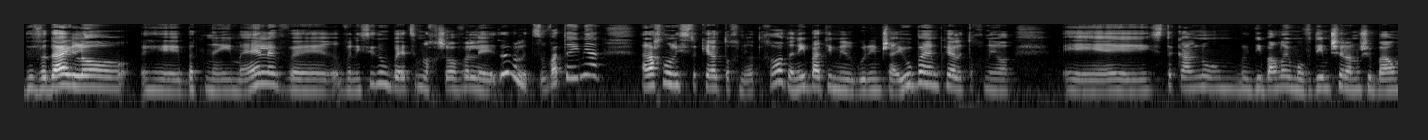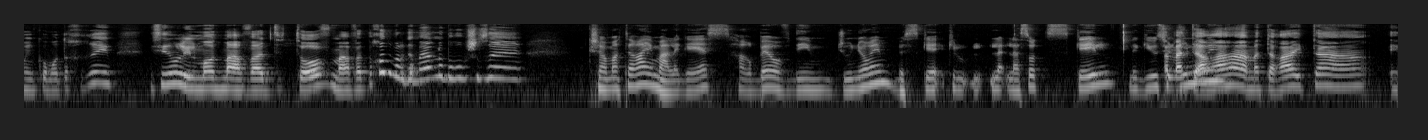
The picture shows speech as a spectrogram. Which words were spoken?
בוודאי לא אה, בתנאים האלה, ו, וניסינו בעצם לחשוב על זה, אבל לטובת העניין, הלכנו להסתכל על תוכניות אחרות. אני באתי מארגונים שהיו בהם כאלה תוכניות, אה, הסתכלנו, דיברנו עם עובדים שלנו שבאו ממקומות אחרים, ניסינו ללמוד מה עבד טוב, מה עבד פחות, אבל גם היה לנו ברור שזה... כשהמטרה היא מה? לגייס הרבה עובדים ג'וניורים? בסקי... כאילו, לעשות scale לגיוס של ג'וניורים? המטרה הייתה, אה,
